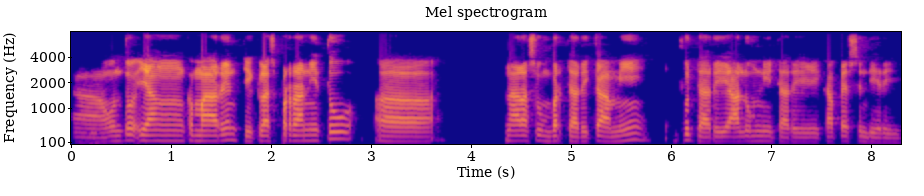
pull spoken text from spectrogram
Nah, untuk yang kemarin di kelas peran itu eh, narasumber dari kami itu dari alumni dari KPS sendiri.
